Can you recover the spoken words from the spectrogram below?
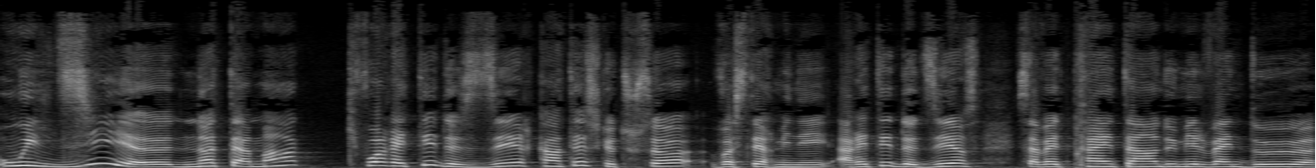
où il dit notamment qu'il qu'il faut arrêter de se dire quand est-ce que tout ça va se terminer. Arrêter de dire ça va être printemps 2022, euh,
